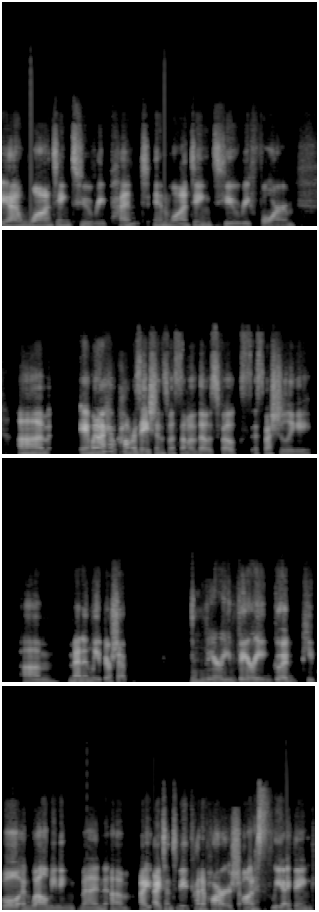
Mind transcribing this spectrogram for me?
and wanting to repent and wanting mm-hmm. to reform mm-hmm. um, and when i have conversations with some of those folks especially um, men in leadership mm-hmm. very, very good people and well meaning men. Um, I, I tend to be kind of harsh, honestly, I think.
